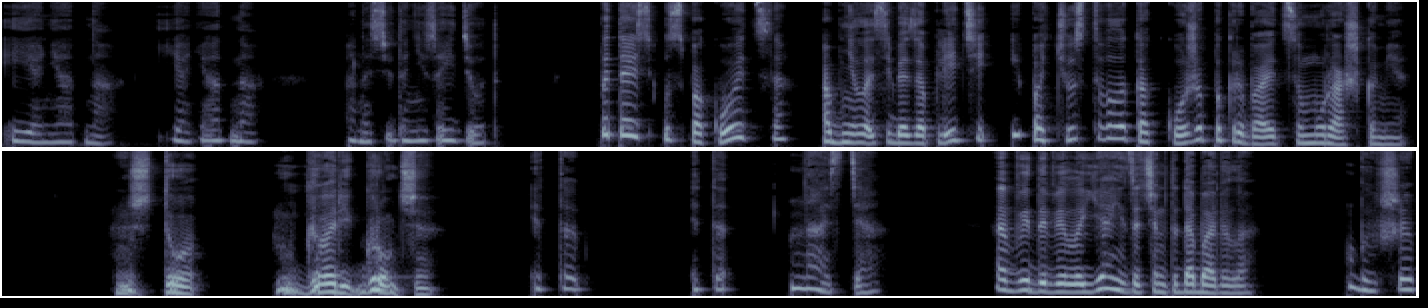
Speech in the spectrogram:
«Я не одна, я не одна. Она сюда не зайдет». Пытаясь успокоиться, обняла себя за плечи и почувствовала, как кожа покрывается мурашками. «Что? Говори громче». «Это... это Настя». Выдавила я и зачем-то добавила. «Бывшая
